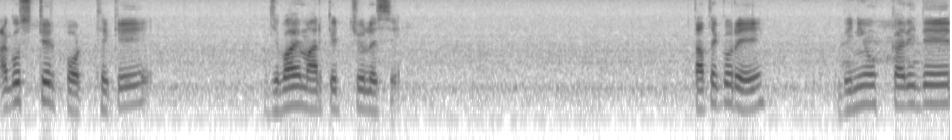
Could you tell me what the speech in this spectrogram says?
আগস্টের পর থেকে যেভাবে মার্কেট চলেছে, তাতে করে বিনিয়োগকারীদের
